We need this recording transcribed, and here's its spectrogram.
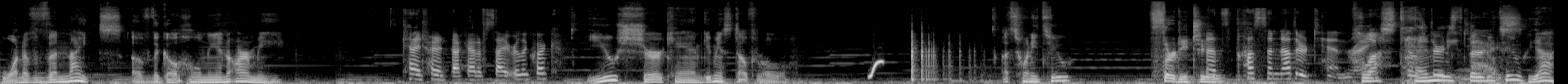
one of the knights of the Goholnian army. Can I try to duck out of sight really quick? You sure can. Give me a stealth roll. A 22 32. That's plus another ten, right? plus So 10 is 32. 32. Yeah.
